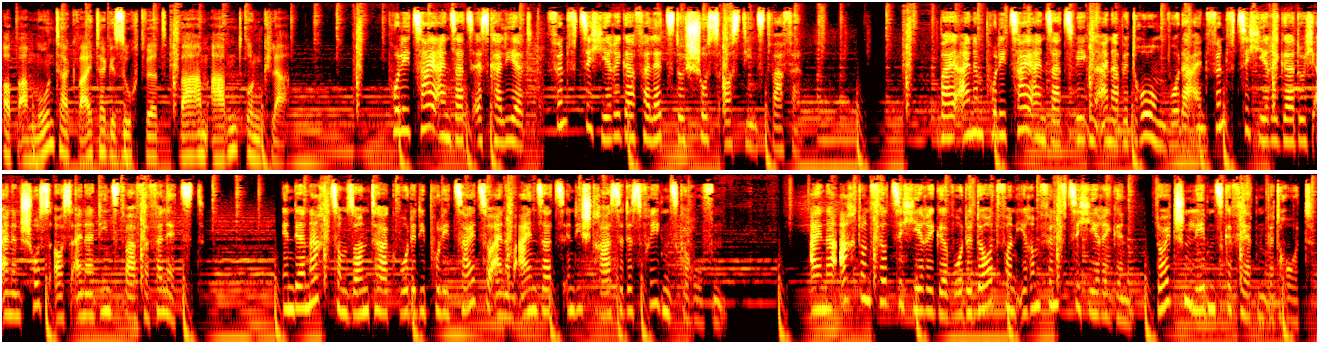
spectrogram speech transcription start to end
Ob am Montag weitergesucht wird, war am Abend unklar. Polizeieinsatz eskaliert, 50-Jähriger verletzt durch Schuss aus Dienstwaffe. Bei einem Polizeieinsatz wegen einer Bedrohung wurde ein 50-Jähriger durch einen Schuss aus einer Dienstwaffe verletzt. In der Nacht zum Sonntag wurde die Polizei zu einem Einsatz in die Straße des Friedens gerufen. Eine 48-Jährige wurde dort von ihrem 50-jährigen, deutschen Lebensgefährten bedroht.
